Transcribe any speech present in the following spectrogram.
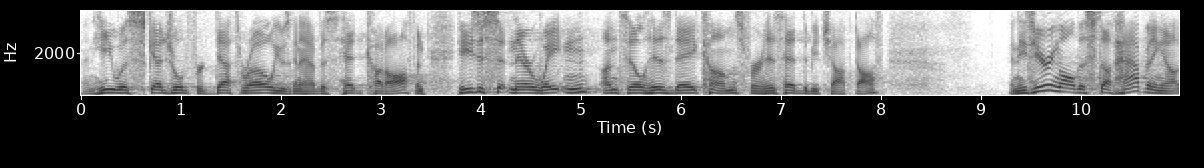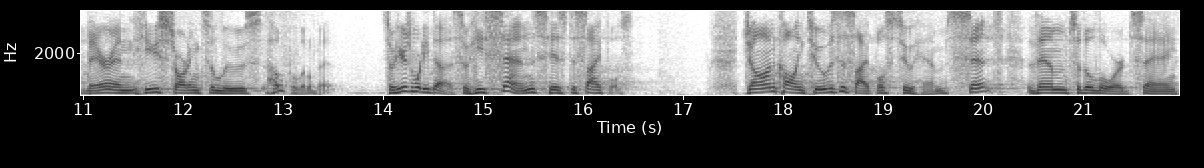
And he was scheduled for death row. He was going to have his head cut off. And he's just sitting there waiting until his day comes for his head to be chopped off. And he's hearing all this stuff happening out there, and he's starting to lose hope a little bit. So here's what he does. So he sends his disciples. John, calling two of his disciples to him, sent them to the Lord, saying,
